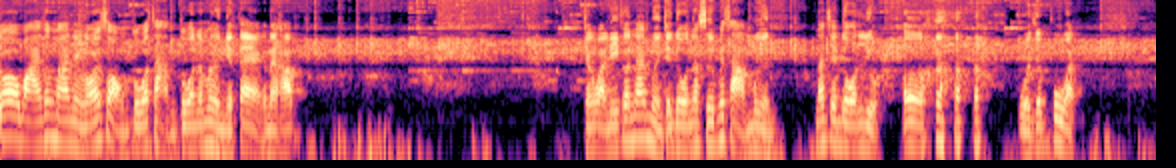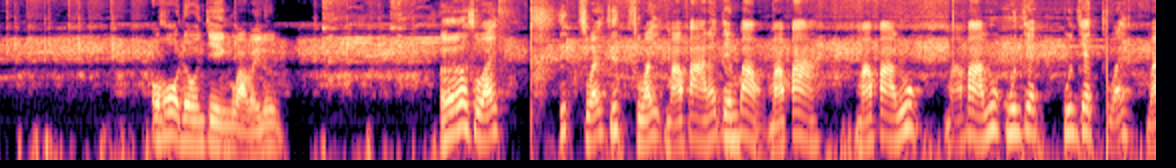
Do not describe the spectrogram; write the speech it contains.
ก็วายต้องมาอย่างน้อยสองตัวสามตัวนะมันถึงจะแตกนะครับ จังหวะนี้ก็น่าเหมือนจะโดนนะซื้อไปสามหมื่นน่าจะโดนอยู่ เออ หัวจะปวด โอ้โหโดนจริงว่ะวัยรุ่น เออสวยติดสวยติดสวยหมาป่าได้เต็มเปล่าหมาป่าหมาป่าลูกหมาป่าลูกคูณเจ็ดคูณเจ็ดสวยหมา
